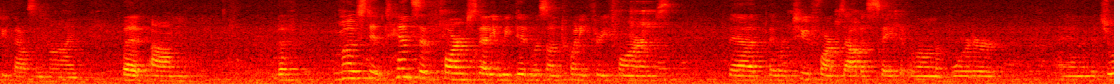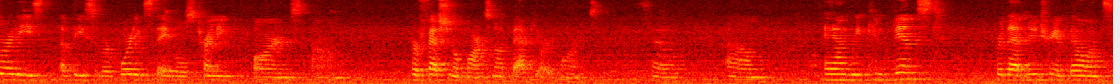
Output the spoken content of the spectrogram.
two thousand nine. But, um, the most intensive farm study we did was on twenty-three farms. That, there were two farms out of state that were on the border. And the majorities of these were boarding stables, training barns, um, professional barns, not backyard barns. So, um, and we convinced for that nutrient balance,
